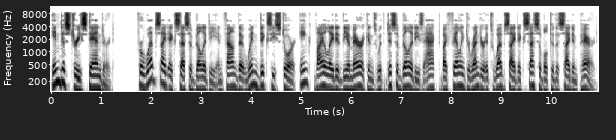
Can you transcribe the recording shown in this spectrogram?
industry standard for website accessibility and found that Winn-Dixie Store, Inc., violated the Americans with Disabilities Act by failing to render its website accessible to the sight impaired.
